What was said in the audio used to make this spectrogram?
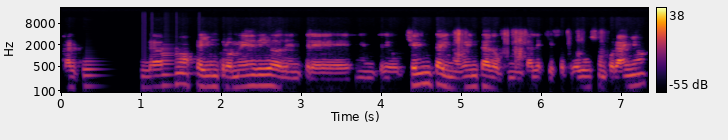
calculamos que hay un promedio de entre, entre 80 y 90 documentales que se producen por año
